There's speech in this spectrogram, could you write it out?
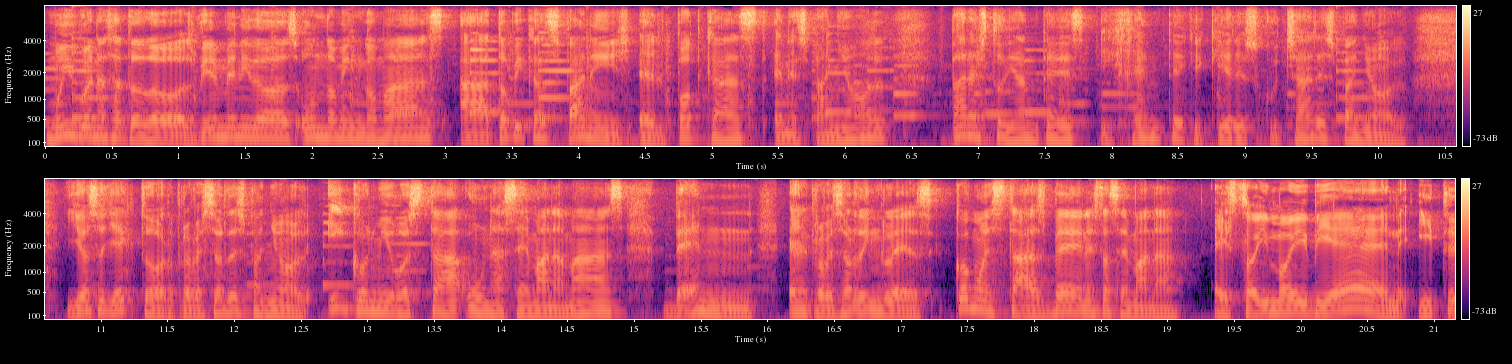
Muy buenas a todos, bienvenidos un domingo más a Topical Spanish, el podcast en español para estudiantes y gente que quiere escuchar español. Yo soy Héctor, profesor de español, y conmigo está una semana más Ben, el profesor de inglés. ¿Cómo estás, Ben, esta semana? Estoy muy bien. ¿Y tú?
